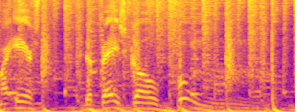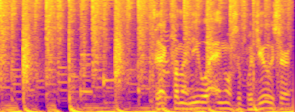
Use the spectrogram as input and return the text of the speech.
maar eerst de Bass Go Boom. Track van een nieuwe Engelse producer.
